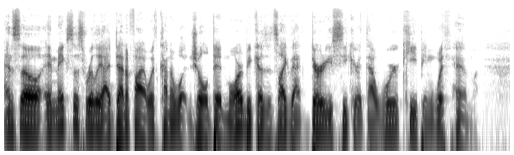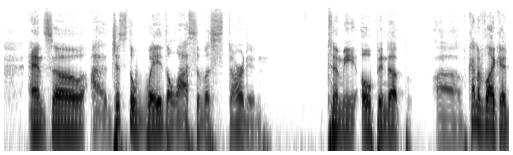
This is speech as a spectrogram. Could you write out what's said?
And so it makes us really identify with kind of what Joel did more because it's like that dirty secret that we're keeping with him. And so uh, just the way The Last of Us started to me opened up uh, kind of like a,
